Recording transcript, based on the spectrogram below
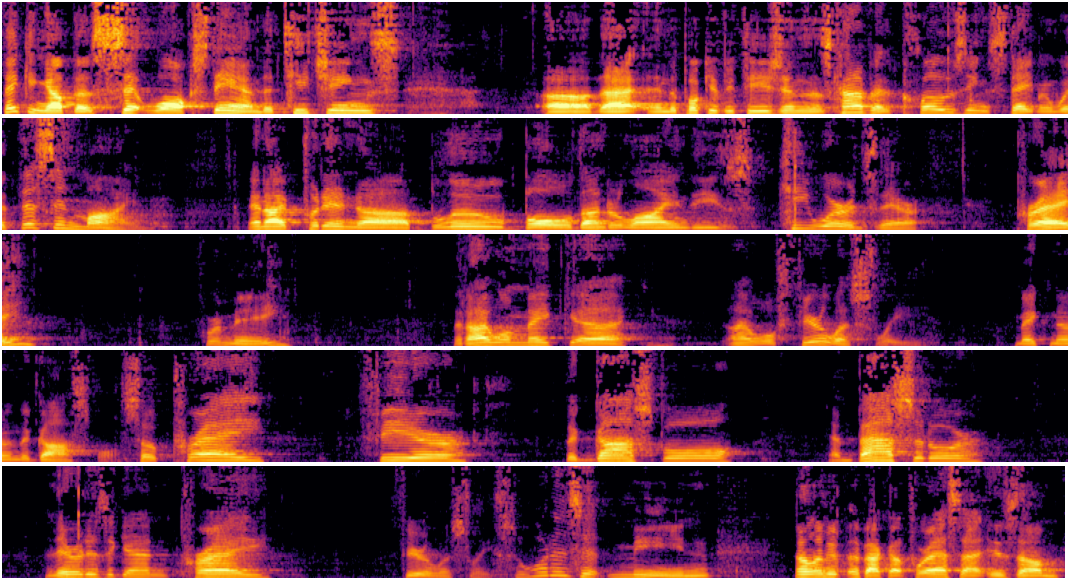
thinking of the sit, walk, stand, the teachings uh, that in the book of Ephesians is kind of a closing statement with this in mind. And I put in uh, blue, bold, underline these key words there. Pray for me that I will make, uh, I will fearlessly make known the gospel. So pray, fear, the gospel, ambassador, and there it is again pray fearlessly. So, what does it mean? Now, let me back up. Before I ask that, is um,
